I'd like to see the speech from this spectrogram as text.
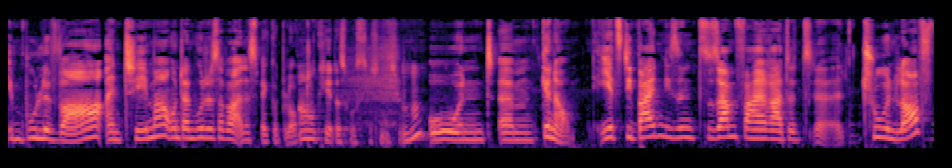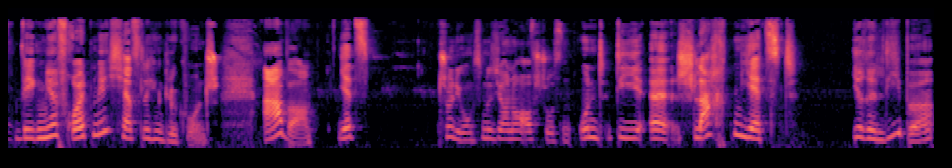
im Boulevard ein Thema und dann wurde es aber alles weggeblockt. Ah, okay, das wusste ich nicht. Mhm. Und ähm, genau, jetzt die beiden, die sind zusammen verheiratet, äh, True in Love, wegen mir freut mich, herzlichen Glückwunsch. Aber jetzt, Entschuldigung, das muss ich auch noch aufstoßen. Und die äh, schlachten jetzt ihre Liebe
